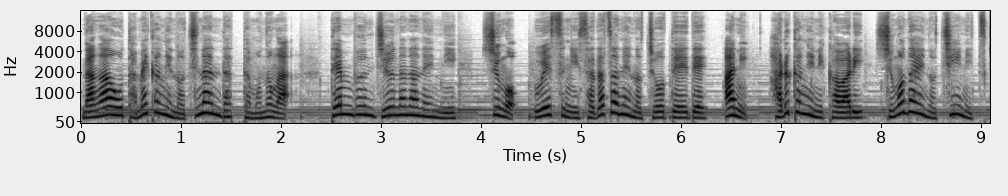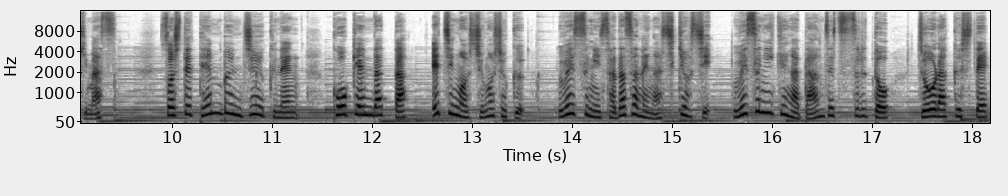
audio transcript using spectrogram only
長尾為景の次男だったものが天文17年に守護上杉貞実の朝廷で兄春景に代わり守護代の地位につきます。そして天文19年後見だった越後守護職上杉貞実が死去し上杉家が断絶すると上洛して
